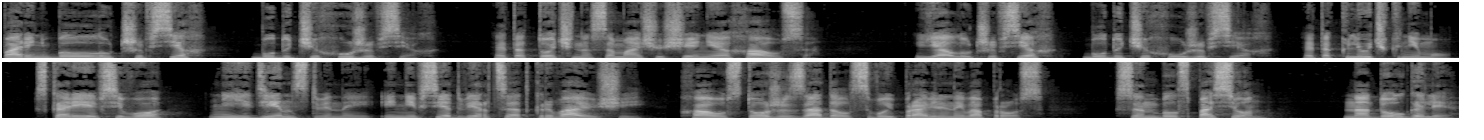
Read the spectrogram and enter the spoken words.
Парень был лучше всех, будучи хуже всех. Это точно самоощущение хаоса. Я лучше всех, будучи хуже всех. Это ключ к нему. Скорее всего, не единственный и не все дверцы открывающий. Хаус тоже задал свой правильный вопрос. Сын был спасен. Надолго ли?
